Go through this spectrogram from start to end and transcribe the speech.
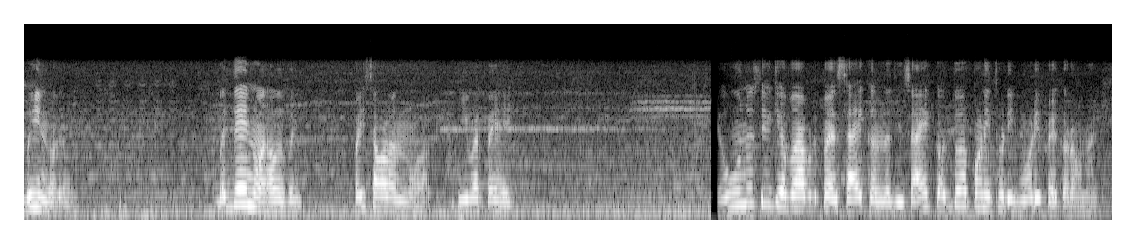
ભાઈ નો આવે. બધે નો આવે ભાઈ. પૈસા વાળા નો આવે. એ વાત પાસે એવું નથી કે ભાઈ આપણી પાસે સાયકલ નથી. સાયકલ તો પણ એ થોડીક મોડિફાઈ કરવા નાખી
